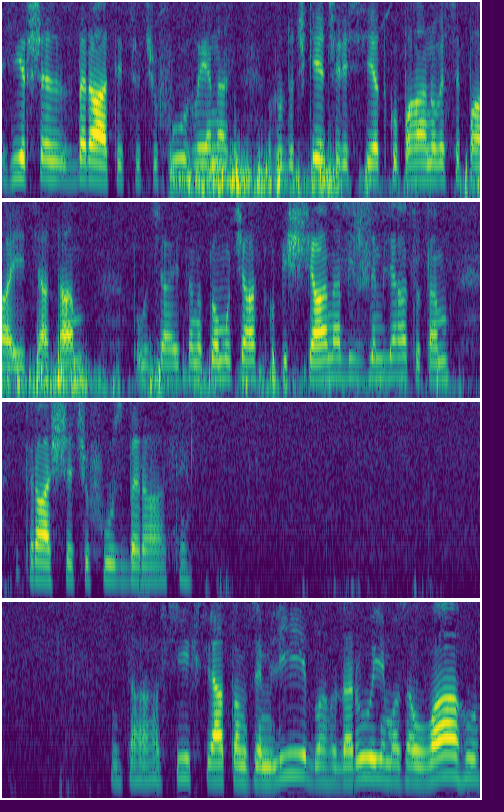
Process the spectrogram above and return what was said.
гірше збирати цю чуфу, глина, грудочки через сітку погано висипається, а там, виходить, на тому участку піщана більш земля, то там краще чуфу збирати. Да, всіх святом землі, благодаруємо за увагу.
